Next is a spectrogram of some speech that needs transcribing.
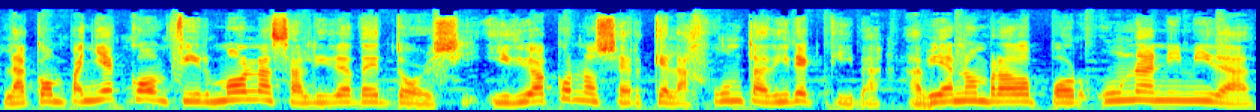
la compañía confirmó la salida de Dorsey y dio a conocer que la junta directiva había nombrado por unanimidad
